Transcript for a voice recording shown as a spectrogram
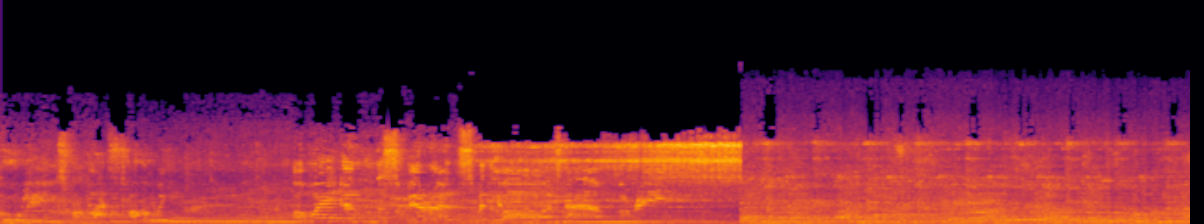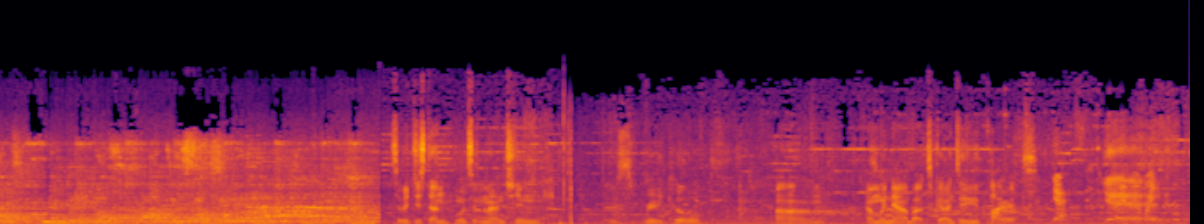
ghoulies from last Halloween. So we've just done Haunted Mansion. It was really cool. Um, and we're now about to go and do Pirates. Yes. Yeah. We've been waiting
